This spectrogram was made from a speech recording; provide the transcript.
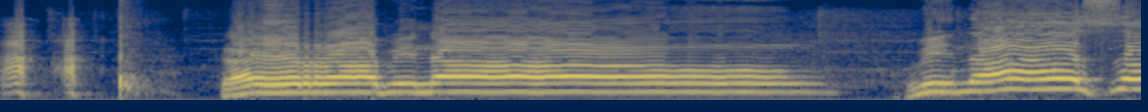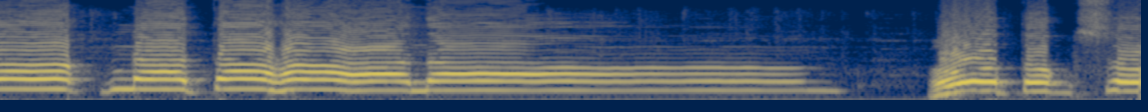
Kay rami ng winasak na tahanan. O tukso,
